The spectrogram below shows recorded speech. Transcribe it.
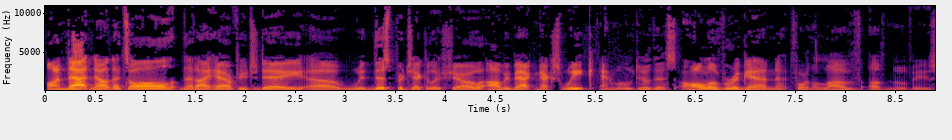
on that note, that's all that I have for you today uh, with this particular show. I'll be back next week and we'll do this all over again for the love of movies.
